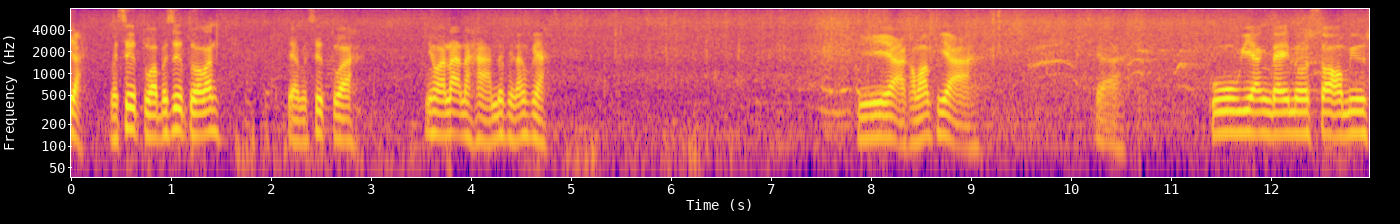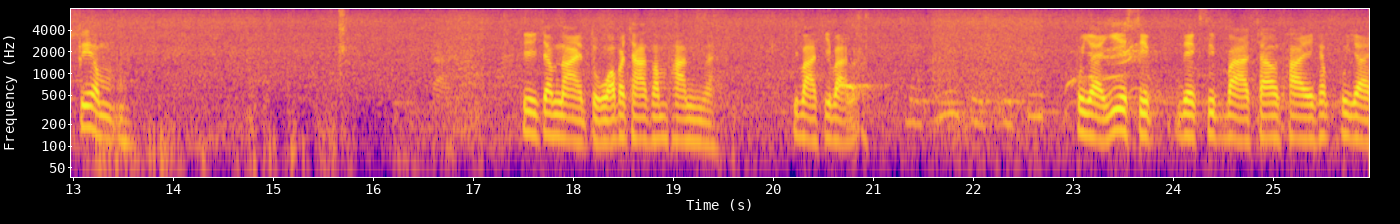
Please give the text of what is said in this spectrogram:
อย่าไปซื้อตัวไปซื้อตัวกันเดี๋ยวไปซื้อตัว นี่ว่าร้านอาหารด้วยเพียงทั้งเพียพี่อะคำว่าพี่อะพี่อะกูเวียงไดโนเสาร์มิวเซียม ที่จำหน่ายตั๋วประชาสัมพันธ์นะกี่บาทกี่บาทนะผู้ใหญ่ 20 เด็ก 10 บาทชาวไทยครับ ผู้ใหญ่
